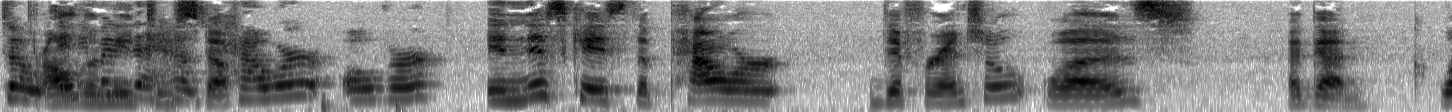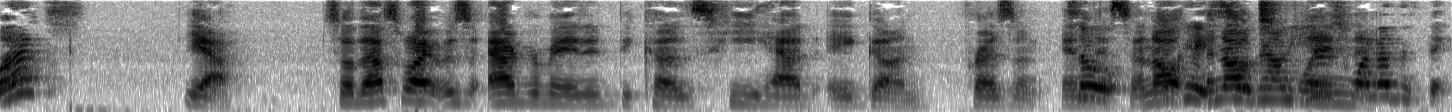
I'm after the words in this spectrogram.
So All anybody that has stuff. power over In this case, the power differential was a gun. what? Yeah. So that's why it was aggravated because he had a gun present in so this. And I'll, okay, and so I'll now explain here's one other thing.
